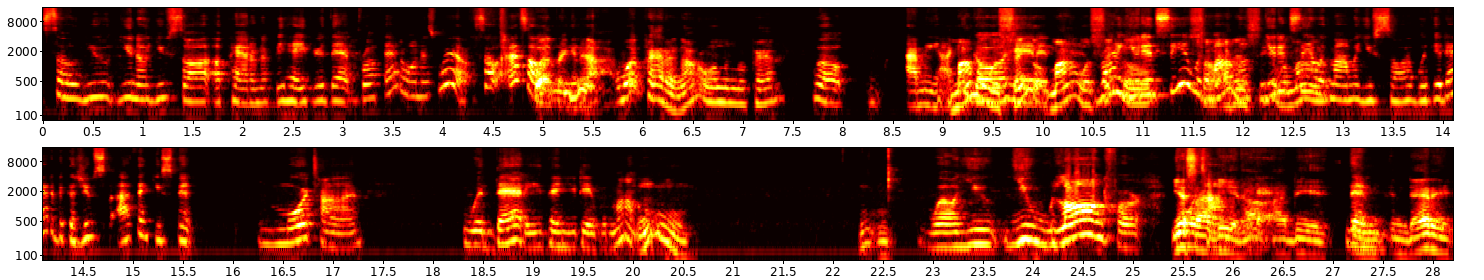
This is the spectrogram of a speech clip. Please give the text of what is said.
So you, you know, you saw a pattern of behavior that brought that on as well. So that's all I'm What, bringing up. what pattern? I don't remember a pattern. Well, I mean, I can Mama go was ahead single. and Mine was Right, single. you didn't see it with so mama. didn't see you didn't see it with mama. mama. You saw it with your daddy because you. I think you spent more time with daddy than you did with mama. Mm-mm. Mm-mm. Well, you you longed for. Yes, I did. I, I did. Then- and, and daddy,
